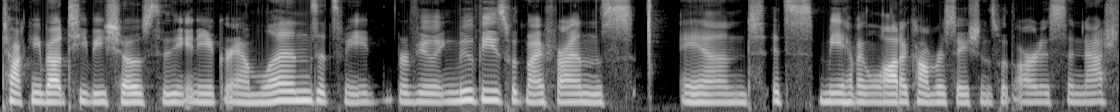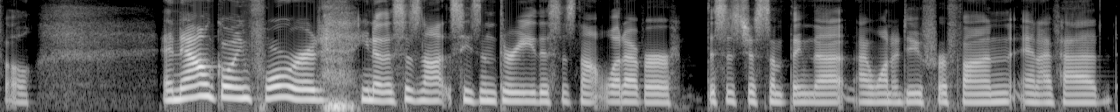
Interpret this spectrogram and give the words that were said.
talking about TV shows through the Enneagram lens. It's me reviewing movies with my friends. And it's me having a lot of conversations with artists in Nashville. And now going forward, you know, this is not season three, this is not whatever. This is just something that I want to do for fun. And I've had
